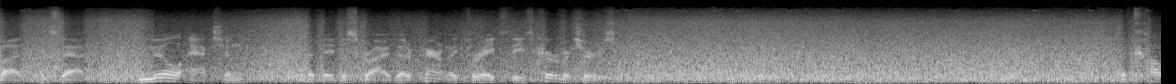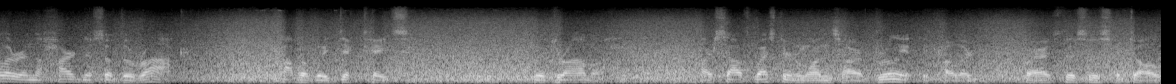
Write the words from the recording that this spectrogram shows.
but it's that mill action that they describe that apparently creates these curvatures. The color and the hardness of the rock probably dictates the drama. Our southwestern ones are brilliantly colored, whereas this is a dull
